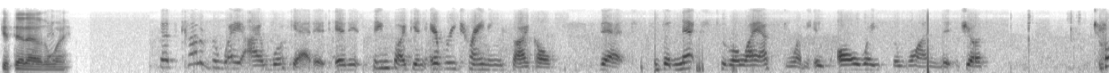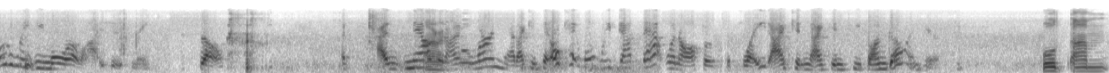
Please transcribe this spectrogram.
Get that out of the way. That's kind of the way I look at it, and it seems like in every training cycle that the next to the last one is always the one that just totally demoralizes me. So I, now All that right. I've learned that, I can say, okay, well, we've got that one off of the plate. I can I can keep on going here. Well, um,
